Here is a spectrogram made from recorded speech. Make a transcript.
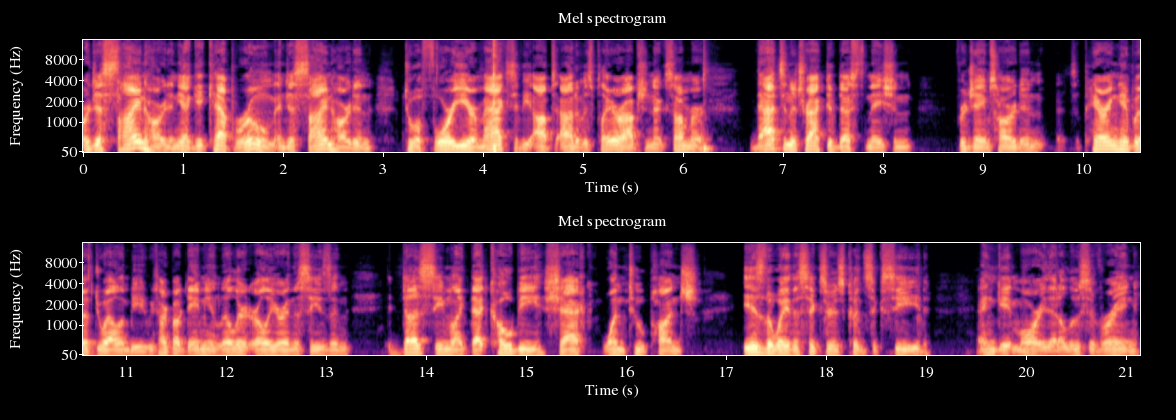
or just sign Harden. Yeah, get cap room and just sign Harden to a four year max if he opts out of his player option next summer. That's an attractive destination for James Harden. It's pairing him with Joel Embiid. We talked about Damian Lillard earlier in the season. It does seem like that Kobe Shaq one two punch is the way the Sixers could succeed and get Morey that elusive ring.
